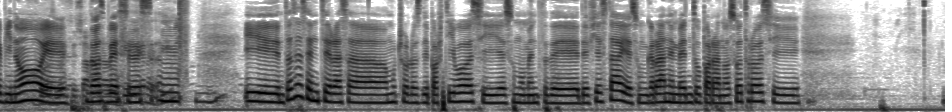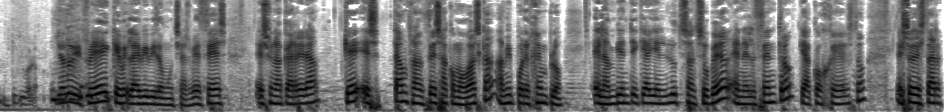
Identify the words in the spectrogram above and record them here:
que vino dos eh, veces. Dos veces. Mm. Y entonces se interesa mucho los deportivos y es un momento de, de, fiesta y es un gran evento para nosotros y bueno, yo doy fe que la he vivido muchas veces. Es una carrera que es tan francesa como vasca. A mí, por ejemplo, el ambiente que hay en Lutz Saint-Sauveur, en el centro, que acoge esto, eso de estar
